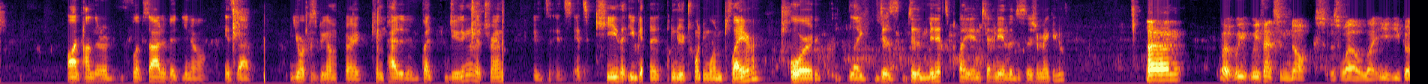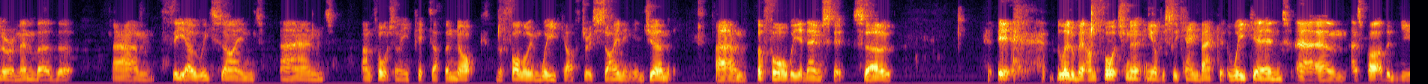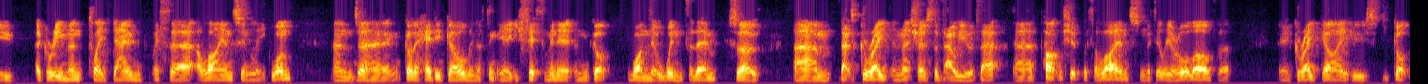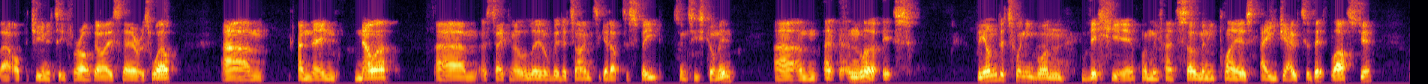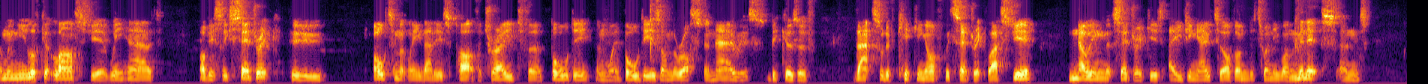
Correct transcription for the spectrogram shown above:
on, on the flip side of it, you know, it's that York has become very competitive. But do you think in the transfer, it's, it's, it's key that you get an under 21 player? Or like, does do the minutes play into any of the decision making? Um, well, we, we've had some knocks as well. Like you, you got to remember that um, Theo we signed and unfortunately picked up a knock the following week after his signing in Germany um, before we announced it. So it a little bit unfortunate. He obviously came back at the weekend um, as part of the new agreement, played down with uh, Alliance in League One. and uh, got a headed goal in I think the 85th minute and got one 0 win for them. So um, that's great, and that shows the value of that uh, partnership with Alliance and with Ilya Orlov, a, a, great guy who's got that opportunity for our guys there as well. Um, and then Noah um, has taken a little bit of time to get up to speed since he's come in. Um, and, and, look, it's the under 21 this year when we've had so many players age out of it last year. And when you look at last year, we had obviously Cedric, who ultimately that is part of a trade for Baldy, and where Baldy is on the roster now is because of that sort of kicking off with Cedric last year knowing that Cedric is aging out of under 21 minutes and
